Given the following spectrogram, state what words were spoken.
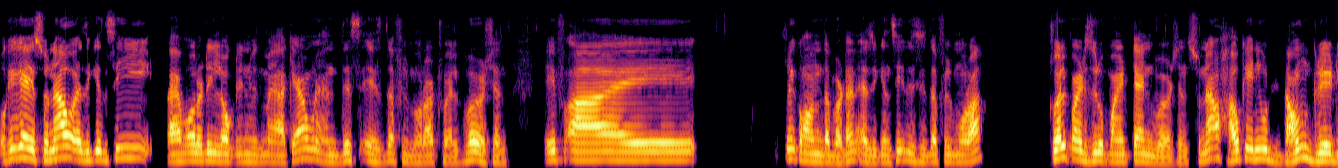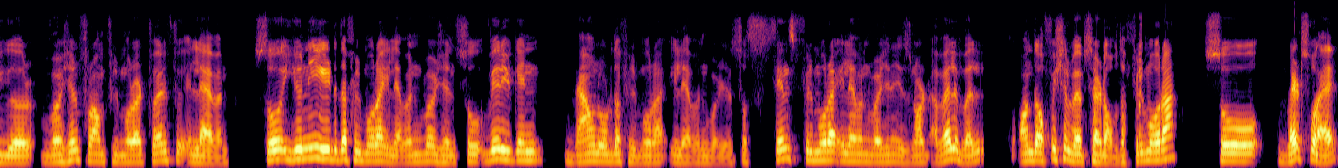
Okay guys, so now as you can see, I have already logged in with my account and this is the Filmora 12 version. If I click on the button, as you can see, this is the Filmora 12.0.10 version. So now how can you downgrade your version from Filmora 12 to 11? So you need the Filmora 11 version. So where you can download the Filmora 11 version. So since Filmora 11 version is not available on the official website of the Filmora, so that's why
